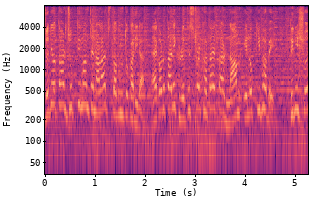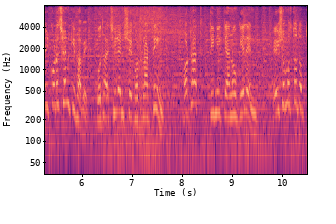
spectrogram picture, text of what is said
যদিও তার যুক্তি মানতে নারাজ তদন্তকারীরা, এগারো তারিখ রেজিস্টার খাতায় তার নাম এলো কীভাবে? তিনি সই করেছেন কীভাবে? কোথায় ছিলেন সে ঘটনার দিন? হঠাৎ তিনি কেন গেলেন? এই সমস্ত তথ্য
